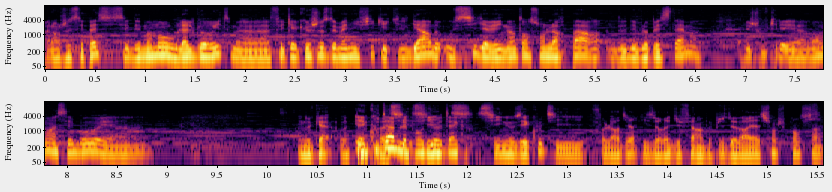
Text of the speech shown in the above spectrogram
Alors je sais pas si c'est des moments où l'algorithme euh, fait quelque chose de magnifique et qu'il garde, ou s'il y avait une intention de leur part de développer ce thème. Mais je trouve qu'il est euh, vraiment assez beau et euh, En tout cas, écoutable si- pour si- du. S'ils nous écoutent, il faut leur dire qu'ils auraient dû faire un peu plus de variations, je pense. hein.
